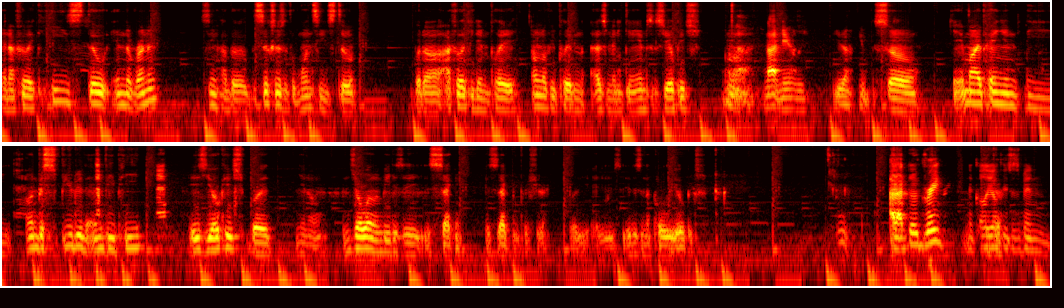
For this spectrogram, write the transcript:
and I feel like he's still in the running, seeing how the, the Sixers are the one seed still. But uh, I feel like he didn't play. I don't know if he played in as many games as Jokic. Um, not nearly. Yeah. So in my opinion, the undisputed MVP is Jokic, but you know, Joel Embiid is, is second, is second for sure. But it is it is Nikola Jokic. I'd have to agree. Nikola Jokic has been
